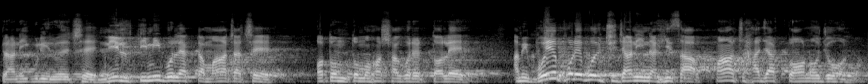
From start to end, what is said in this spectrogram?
প্রাণীগুলি রয়েছে। নীল তিমি বলে একটা মাছ আছে অতন্ত মহাসাগরের তলে। আমি বইয়ে পড়ে বলছি, জানি না হিসাব, পাঁচ হাজার টন ওজন।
